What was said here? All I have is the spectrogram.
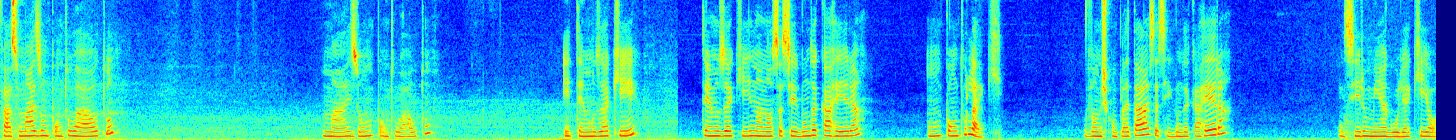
faço mais um ponto alto, mais um ponto alto, e temos aqui, temos aqui na nossa segunda carreira um ponto leque. Vamos completar essa segunda carreira. Insiro minha agulha aqui, ó.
